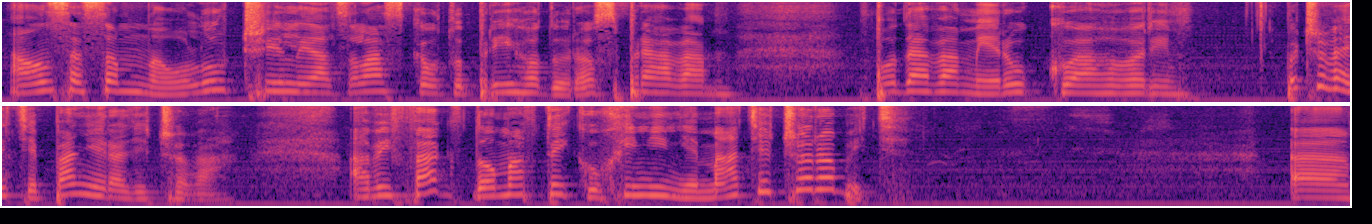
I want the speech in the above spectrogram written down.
a on sa so mnou lúčil, ja s láskou tú príhodu rozprávam, podáva mi ruku a hovorím, počúvajte, pani Radičová, a vy fakt doma v tej kuchyni nemáte čo robiť? Uh,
